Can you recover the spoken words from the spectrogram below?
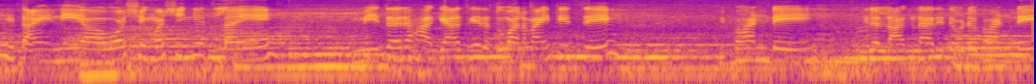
हे ताईंनी वॉशिंग मशीन घेतलंय. मी तर हा गॅस घेतला तुम्हाला माहितीच आहे. भांडे तिला लागणारे तेवढे भांडे.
